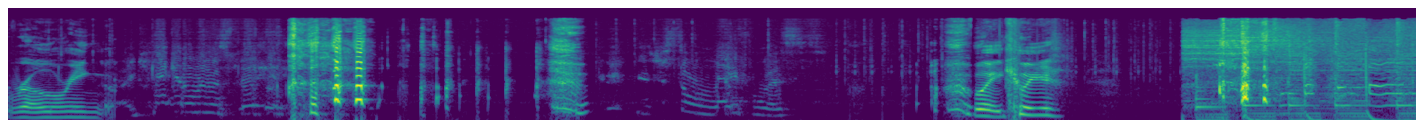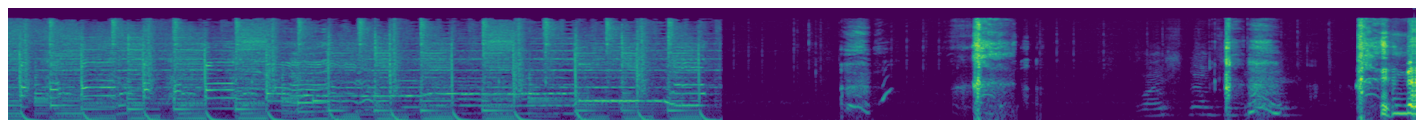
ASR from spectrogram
Roaring. I can't get over this face. He's just so lifeless. Wait, can we? No,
